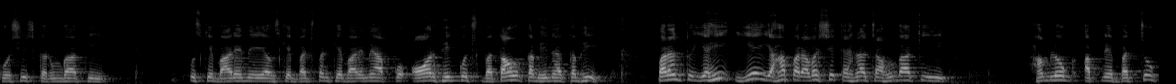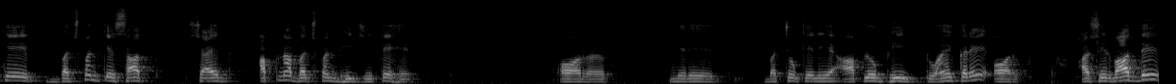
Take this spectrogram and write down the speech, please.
कोशिश करूँगा कि उसके बारे में या उसके बचपन के बारे में आपको और भी कुछ बताऊँ कभी ना कभी। परंतु यही, ये यहाँ पर अवश्य कहना चाहूँगा कि हम लोग अपने बच्चों के बचपन के साथ शायद अपना बचपन भी जीते हैं। और मेरे बच्चों के लिए आप लोग भी दुआएँ करें और आशीर्वाद दें।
